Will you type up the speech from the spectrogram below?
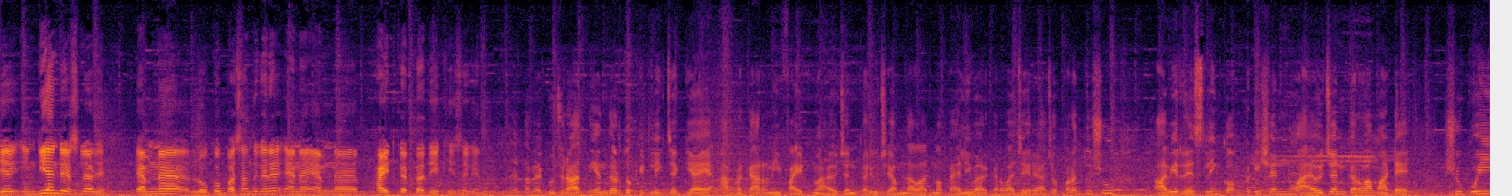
જે ઇન્ડિયન રેસલર છે એમને લોકો પસંદ કરે અને એમને ફાઇટ કરતા દેખી શકે. તમે ગુજરાતની અંદર તો કેટલીક જગ્યાએ આ પ્રકારની ફાઇટનું આયોજન કર્યું છે. અમદાવાદમાં પહેલીવાર કરવા જઈ રહ્યા છો. પરંતુ શું આવી રેસલિંગ કોમ્પિટિશનનું આયોજન કરવા માટે શું કોઈ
